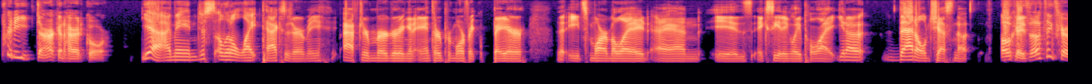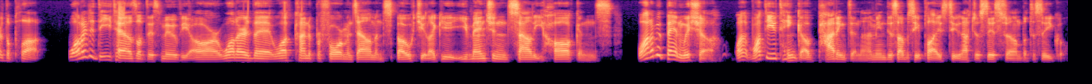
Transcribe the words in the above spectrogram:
pretty dark and hardcore. Yeah, I mean, just a little light taxidermy after murdering an anthropomorphic bear that eats marmalade and is exceedingly polite. You know, that old chestnut. Okay, so that takes care of the plot. What are the details of this movie, or what are the what kind of performance elements spoke to you? Like you, you mentioned Sally Hawkins. What about Ben Whishaw? What what do you think of Paddington? I mean, this obviously applies to not just this film, but the sequel.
